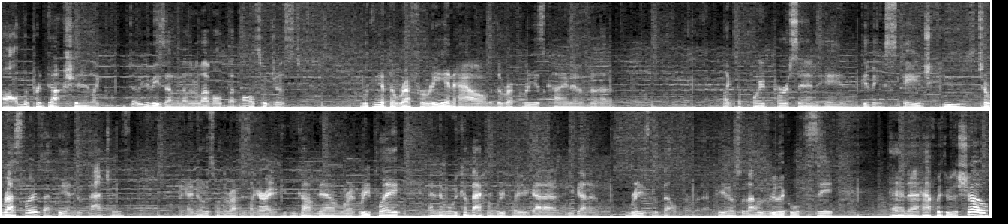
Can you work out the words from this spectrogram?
all the production, like WWE's on another level, but also just looking at the referee and how the referee is kind of uh, like the point person in giving stage cues to wrestlers at the end of matches. Like I noticed when the ref is like, "All right, you can calm down. We're at replay," and then when we come back from replay, you gotta you gotta raise the belt or whatever. You know, so that was really cool to see. And uh, halfway through the show,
